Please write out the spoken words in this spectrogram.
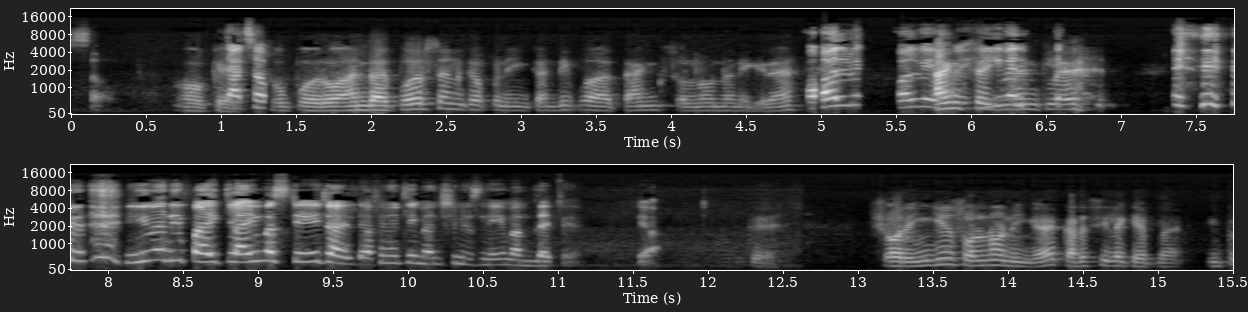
so okay super அந்த பர்சனுக்கு அப்ப நீங்க கண்டிப்பா தேங்க்ஸ் சொல்லணும்னு நினைக்கிறேன். Always always even if I claim a stage I definitely mention his name அந்த தட் யா ஓகே ஷோர் இங்கேயும் சொல்லணும் நீங்க. கடைசியில கேட்பேன் இப்ப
